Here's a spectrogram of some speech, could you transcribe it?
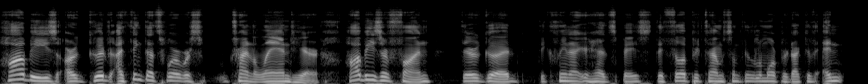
hobbies are good. I think that's where we're trying to land here. Hobbies are fun. They're good. They clean out your headspace. They fill up your time with something a little more productive, and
